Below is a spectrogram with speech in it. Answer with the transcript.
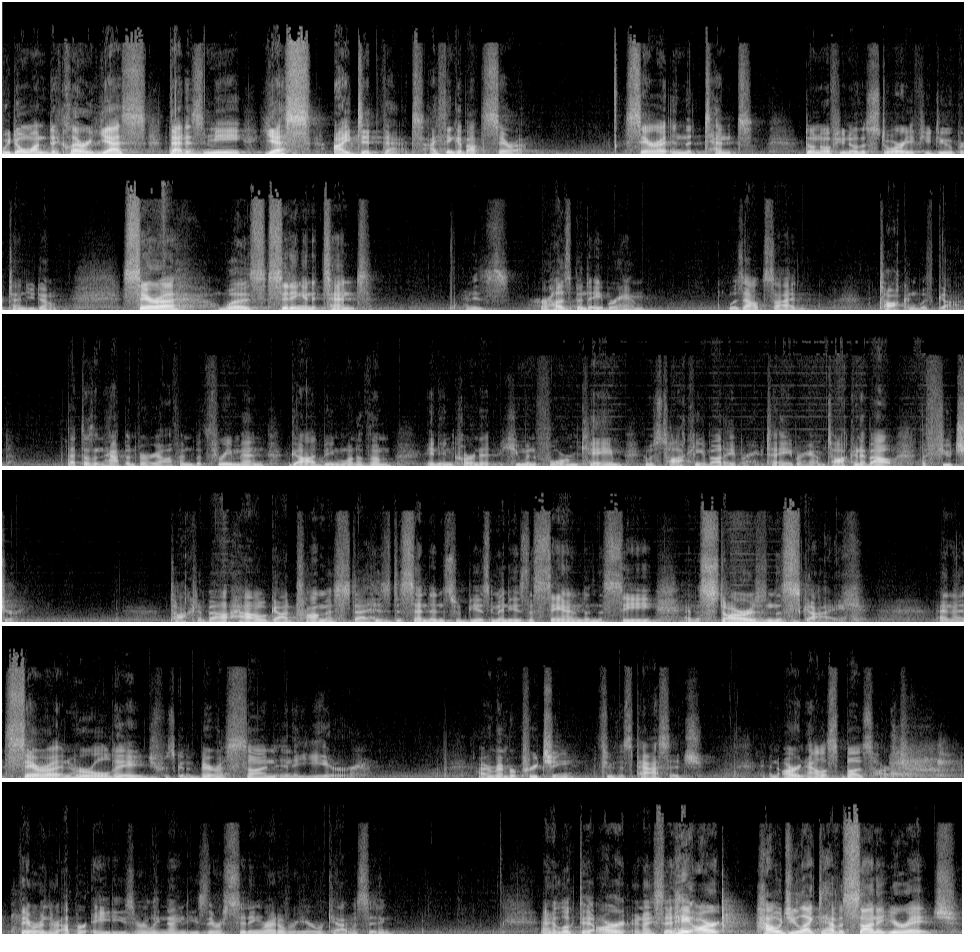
We don't want to declare, yes, that is me. Yes, I did that. I think about Sarah. Sarah in the tent. Don't know if you know the story. If you do, pretend you don't. Sarah was sitting in a tent, and his, her husband, Abraham, was outside talking with God. That doesn't happen very often, but three men, God being one of them, in incarnate human form, came and was talking about Abraham, to Abraham, talking about the future, talking about how God promised that his descendants would be as many as the sand and the sea and the stars in the sky, and that Sarah, in her old age, was going to bear a son in a year. I remember preaching through this passage and Art and Alice Buzzhart. They were in their upper 80s, early 90s. They were sitting right over here where Kat was sitting. And I looked at Art and I said, Hey, Art, how would you like to have a son at your age?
